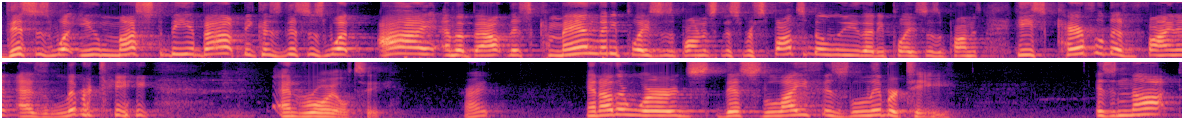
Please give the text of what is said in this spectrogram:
This is what you must be about because this is what I am about, this command that He places upon us, this responsibility that He places upon us, He's careful to define it as liberty and royalty. Right? In other words, this life is liberty is not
